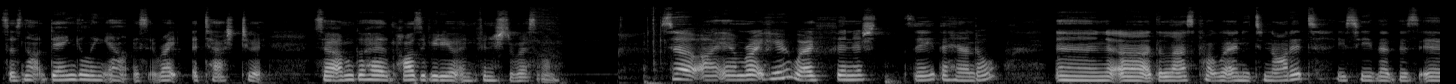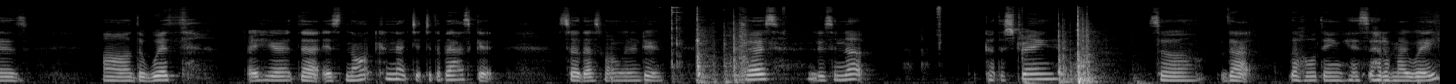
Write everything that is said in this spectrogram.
So it's not dangling out. It's right attached to it. So I'm to go ahead and pause the video and finish the rest of them. So I am right here where I finished, see, the handle. And uh, the last part where I need to knot it, you see that this is uh, the width right here that is not connected to the basket. So that's what I'm to do. First, loosen up, cut the string so that the whole thing is out of my way.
